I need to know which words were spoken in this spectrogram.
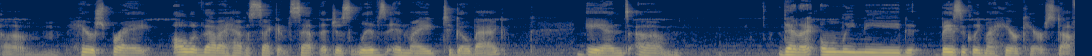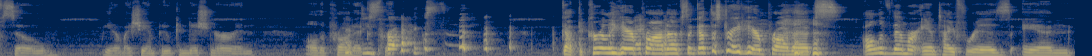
um, hairspray, all of that, I have a second set that just lives in my to go bag. And um, then I only need basically my hair care stuff. So, you know, my shampoo, conditioner, and all the products. products. got the curly hair products. I got the straight hair products. All of them are anti frizz and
